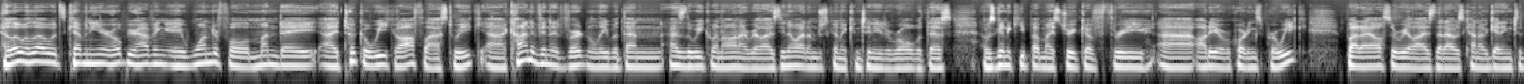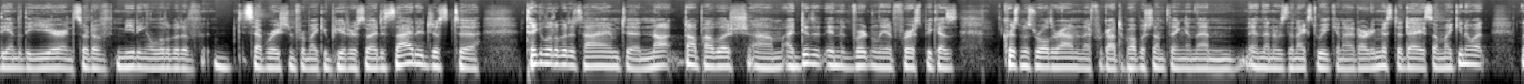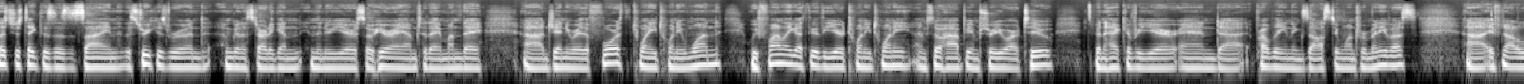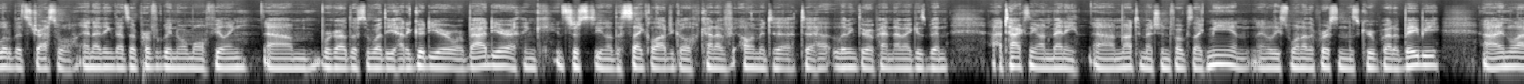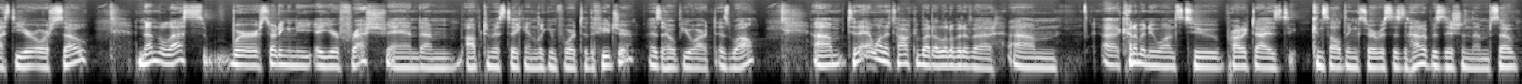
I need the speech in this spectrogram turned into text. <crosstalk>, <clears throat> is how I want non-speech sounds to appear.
Hello, hello, it's Kevin here. Hope you're having a wonderful Monday. I took a week off last week, uh, kind of inadvertently, but then as the week went on, I realized, you know what, I'm just going to continue to roll with this. I was going to keep up my streak of three uh, audio recordings per week, but I also realized that I was kind of getting to the end of the year and sort of needing a little bit of separation from my computer. So I decided just to take a little bit of time to not not publish. Um, I did it inadvertently at first because Christmas rolled around and I forgot to publish something, and then and then it was the next week and I'd already missed a day. So I'm like, you know what? Let's just take this as a sign. The streak is ruined. I'm going to start again in the new year. So here I am today, Monday, uh, January the fourth, 2021. We finally got through the year 2020. I'm so happy. I'm sure you are too. It's been a heck of a year and uh, probably an exhausting one for many of us, uh, if not a little bit stressful. And I think that's a perfectly normal feeling, um, regardless of whether you had a good year or a bad year. I think it's just you know the psychological kind of element to, to living through a pandemic has been uh, taxing on many, um, not to mention folks like me and at least one other person in this group who had a baby uh, in the last year or so. Nonetheless, we're starting a year fresh, and I'm optimistic and looking forward to the future, as I hope you are as well. Um, today, I want to talk about a little bit of a um, uh, kind of a nuance to productized consulting services and how to position them. So,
